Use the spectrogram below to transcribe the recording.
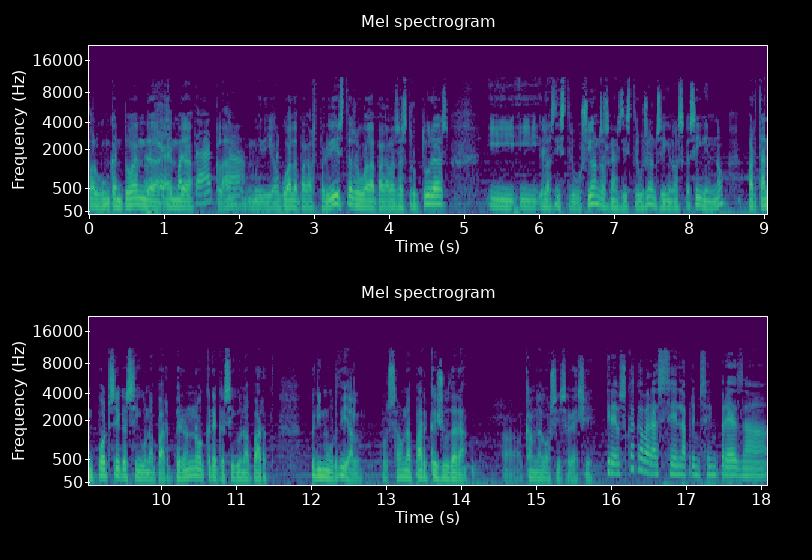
per algun cantó hem de... Hem qualitat, de clar, clar. Vull dir, algú ha de pagar els periodistes, algú ha de pagar les estructures i, i les distribucions, les grans distribucions, siguin les que siguin, no? Per tant, pot ser que sigui una part, però no crec que sigui una part primordial. Pot ser una part que ajudarà eh, que el negoci segueixi. Creus que acabarà sent la premsa impresa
